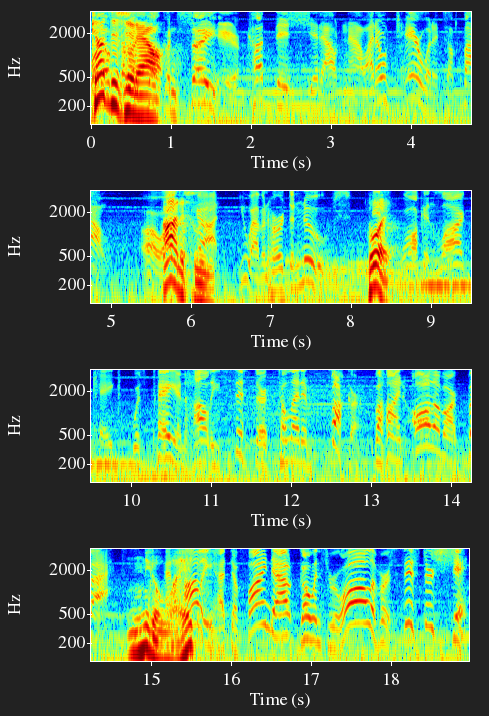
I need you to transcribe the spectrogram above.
Cut what this shit I out. fucking say here. Cut this shit out now. I don't care what it's about. Oh, Honestly. forgot. You haven't heard the news. What? This walking lard cake was paying Holly's sister to let him fuck her behind all of our backs. Nigga, what? And? Holly had to find out going through all of her sister's shit.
